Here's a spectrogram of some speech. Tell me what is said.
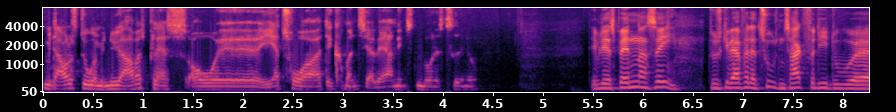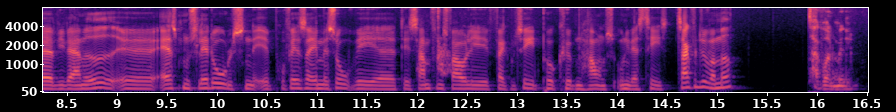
min dagligstue er min nye arbejdsplads, og øh, jeg tror, at det kommer til at være mindst en måneds tid nu. Det bliver spændende at se. Du skal i hvert fald have tusind tak, fordi du øh, vil være med. Øh, Asmus Let Olsen, øh, professor MSO ved øh, det samfundsfaglige fakultet på Københavns Universitet. Tak fordi du var med. Tak for det, Mikkel.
